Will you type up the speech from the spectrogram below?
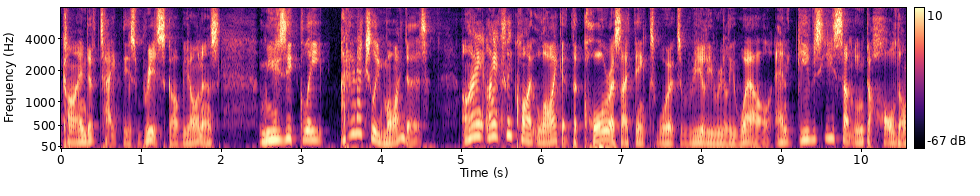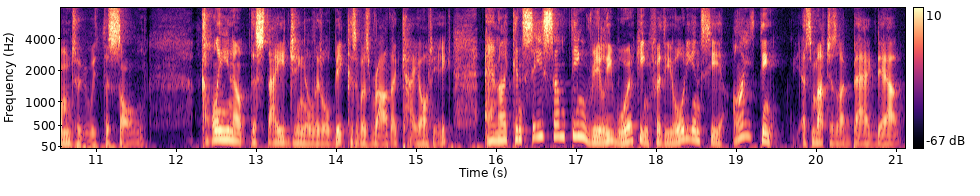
kind of take this risk, I'll be honest. Musically, I don't actually mind it. I, I actually quite like it. The chorus, I think, works really, really well, and it gives you something to hold on to with the song clean up the staging a little bit because it was rather chaotic. And I can see something really working for the audience here. I think, as much as I bagged out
